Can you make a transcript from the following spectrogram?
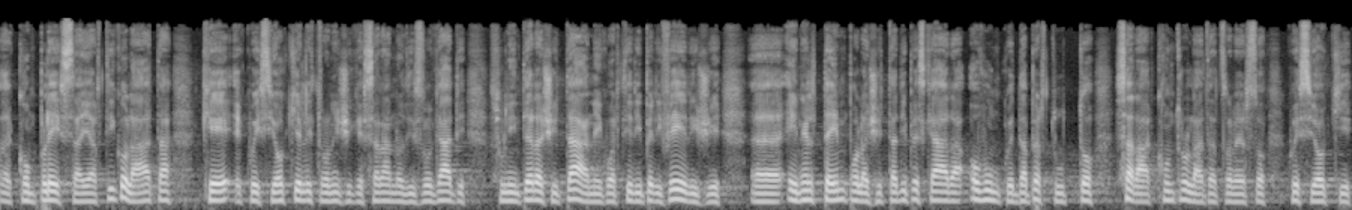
eh, complessa e articolata che questi occhi elettronici che saranno dislocati sull'intera città, nei quartieri periferici eh, e nel tempo la città di Pescara ovunque e dappertutto sarà controllata attraverso questi occhi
